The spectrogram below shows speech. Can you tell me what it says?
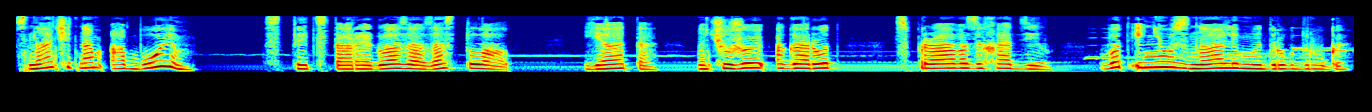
значит, нам обоим стыд старые глаза застлал. Я-то на чужой огород справа заходил, вот и не узнали мы друг друга,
